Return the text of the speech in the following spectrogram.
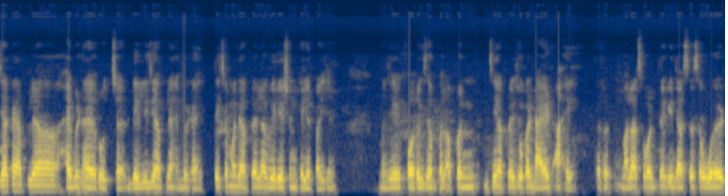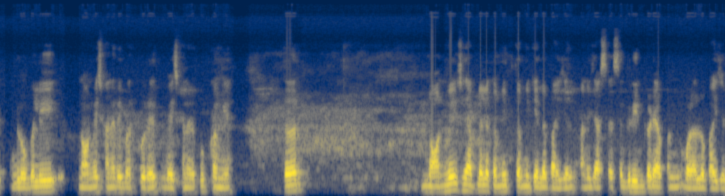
ज्या काही आपल्या हॅबिट आहे रोजच्या डेली जे आपल्या हॅबिट आहेत त्याच्यामध्ये आपल्याला व्हेरिएशन केले पाहिजे. म्हणजे फॉर एक्झाम्पल आपण जे आपल्या जो काही डाएट आहे तर मला असं वाटतं की जास्त असं वर्ल्ड ग्लोबली नॉनव्हेज खाणारे भरपूर आहेत व्हेज खाणारे खूप कमी आहे तर नॉनव्हेज हे आपल्याला कमीत कमी केलं पाहिजे आणि जास्त जास्त ग्रीनकडे आपण वळालो पाहिजे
